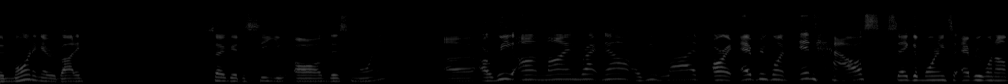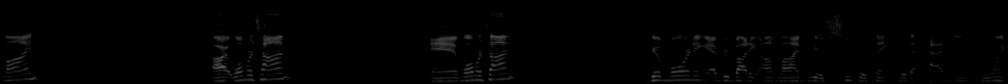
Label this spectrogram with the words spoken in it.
Good morning, everybody. So good to see you all this morning. Uh, are we online right now? Are we live? All right, everyone in house, say good morning to everyone online. All right, one more time. And one more time. Good morning, everybody online. We are super thankful to have you join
